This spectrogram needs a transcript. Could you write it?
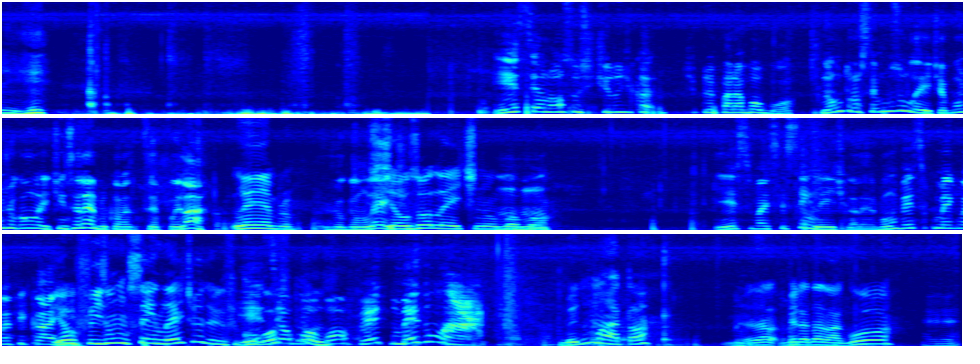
Ih, Esse é o nosso estilo de, de preparar bobó. Não trouxemos o leite. É bom jogar um leitinho. Você lembra que você foi lá? Lembro. Joguei um leite? Você usou leite no Uhum. bobó. Esse vai ser sem leite, galera. Vamos ver se, como é que vai ficar aí. Eu fiz um sem leite, Rodrigo. Ficou Esse é gostoso. o bobó feito no meio do mato. No meio do mato, ó. Beira da, beira da lagoa. É.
